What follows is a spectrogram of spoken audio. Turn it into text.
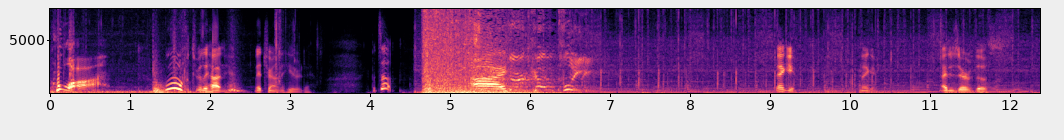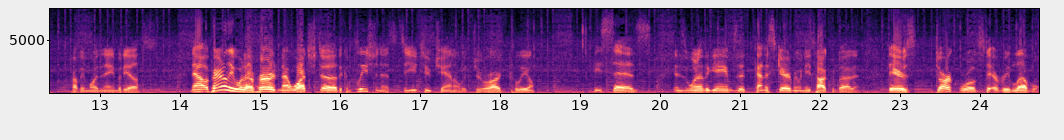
Hooah! Woo, it's really hot in here. Let's turn on the heater today. What's up? Hi. complete. Thank you. Thank you. I deserve those. Probably more than anybody else. Now, apparently what I've heard, and I watched uh, The Completionist, it's a YouTube channel with Jirard Khalil. He says, is one of the games that kind of scared me when he talked about it, there's dark worlds to every level.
